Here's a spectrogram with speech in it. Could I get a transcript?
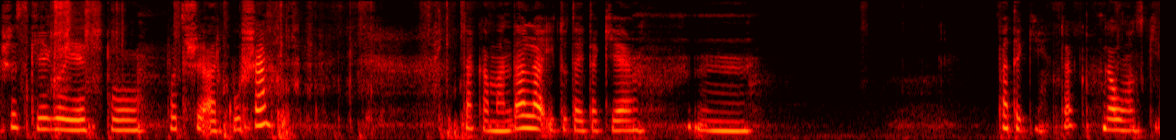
Wszystkiego jest po, po trzy arkusze. Taka mandala i tutaj takie mm, patyki, tak? Gałązki.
